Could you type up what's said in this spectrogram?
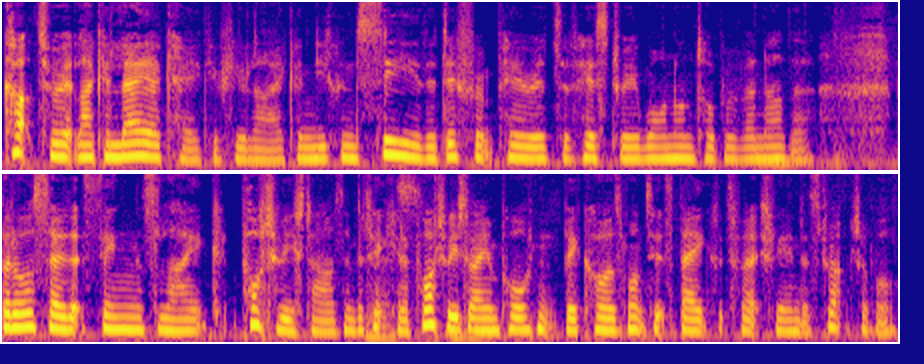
cut through it like a layer cake, if you like, and you can see the different periods of history one on top of another. But also that things like pottery styles in particular, Yes. pottery is very important because once it's baked, it's virtually indestructible.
